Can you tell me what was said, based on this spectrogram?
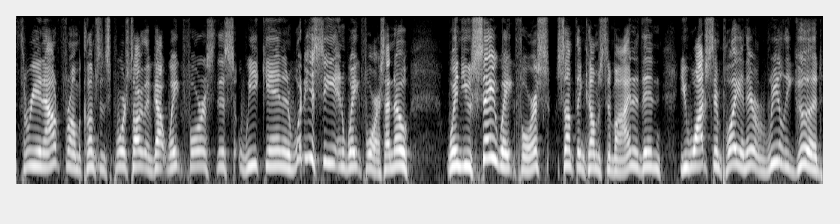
Three and Out from Clemson Sports Talk. They've got Wake Forest this weekend. And what do you see in Wake Forest? I know when you say Wake Forest, something comes to mind, and then you watch them play, and they're really good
